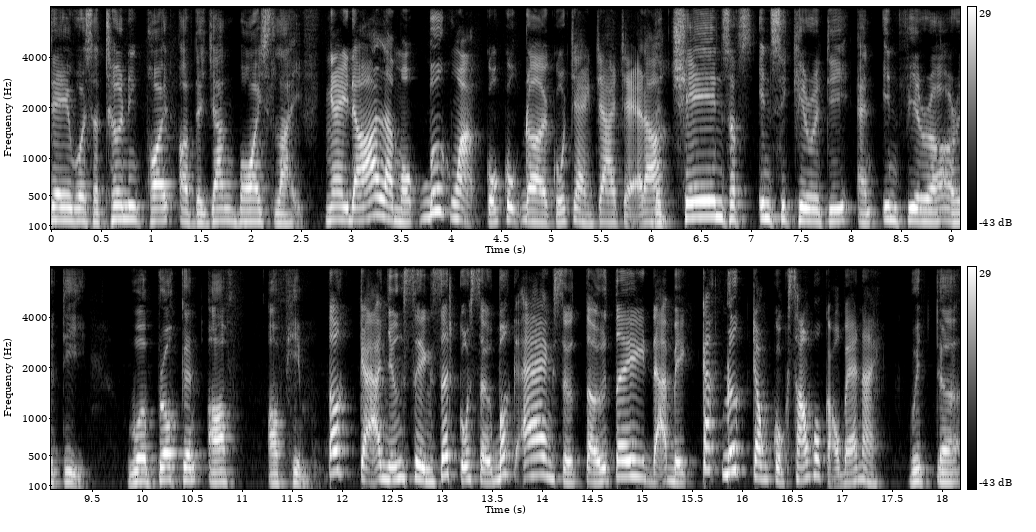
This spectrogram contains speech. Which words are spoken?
day was a turning point of the young boy's life. Ngày đó là một bước ngoặt của cuộc đời của chàng trai trẻ The đó. chains of insecurity and inferiority were broken off of him. Tất cả những xiềng xích của sự bất an, sự tự ti đã bị cắt đứt trong cuộc sống của cậu bé này. With the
